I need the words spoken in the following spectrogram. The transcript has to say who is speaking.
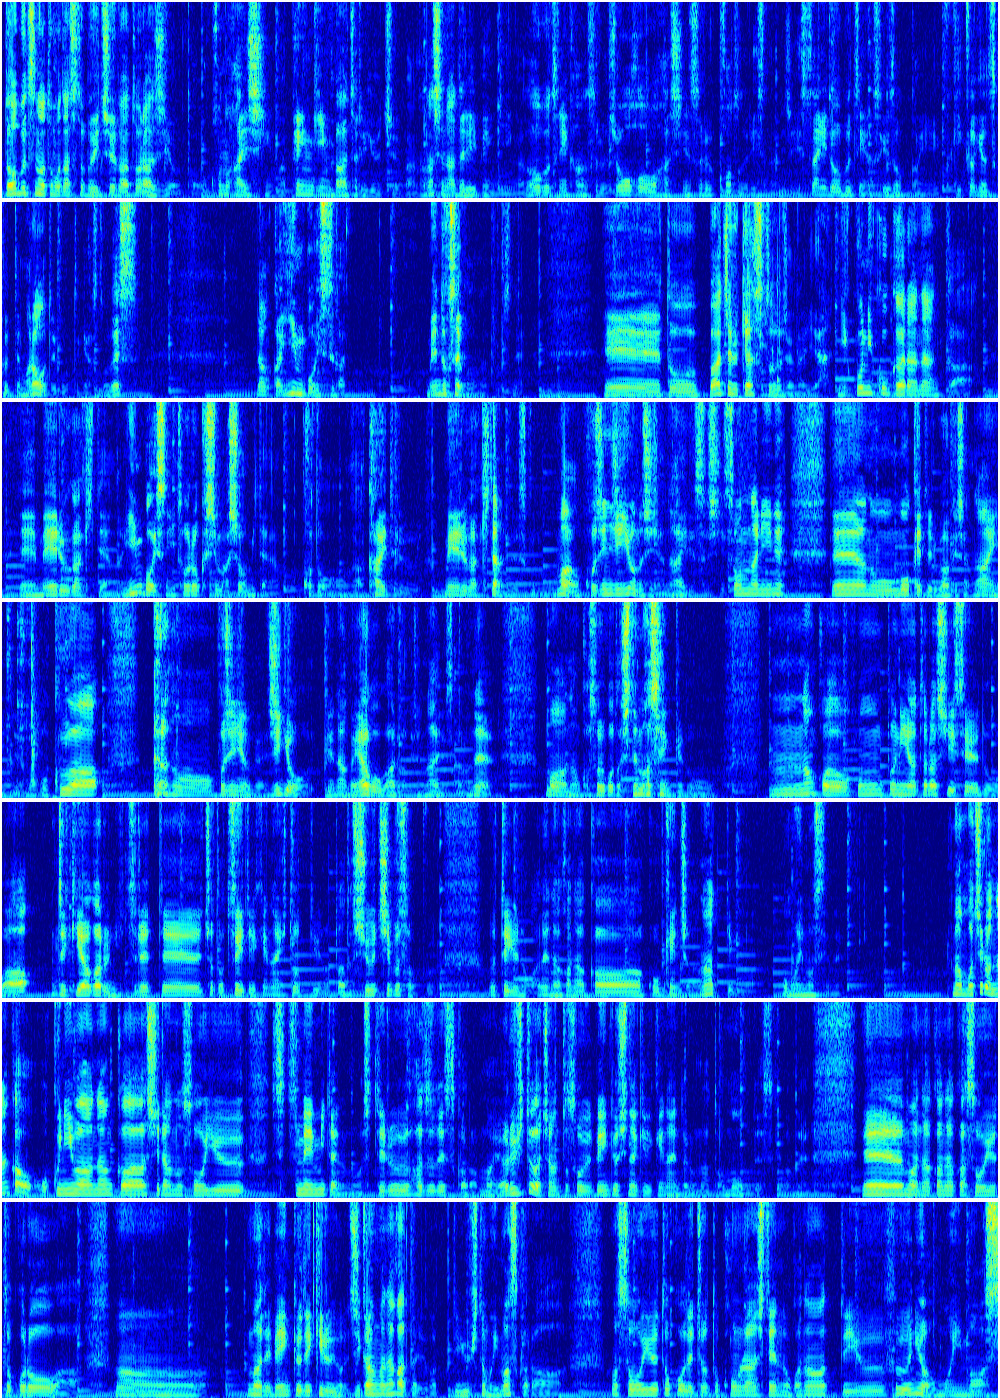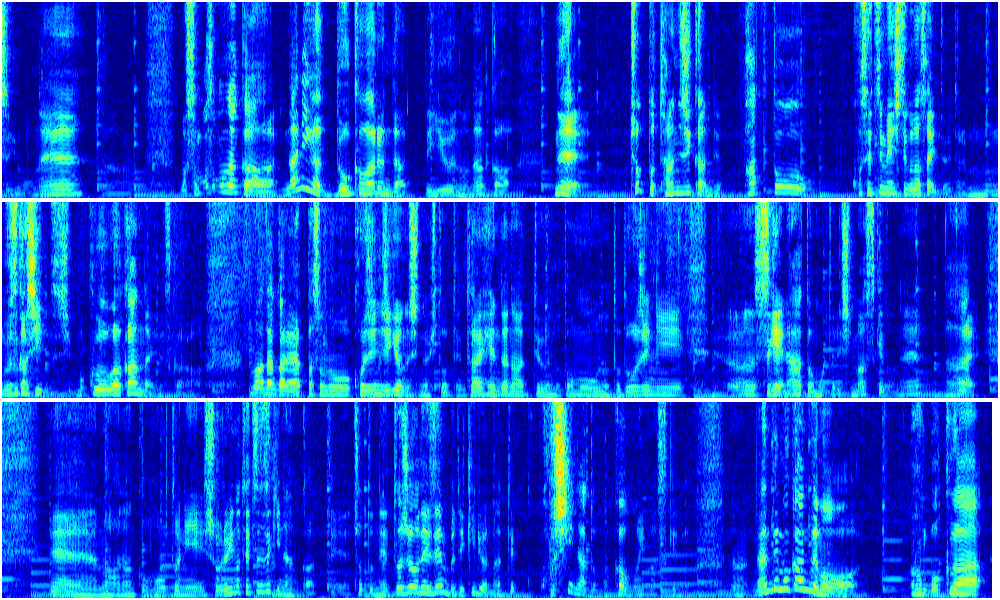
Speaker 1: 動物の友達と VTuber とラジオとこの配信はペンギンバーチャル YouTuber 七種のアデリーペンギンが動物に関する情報を発信することでリスナーに実際に動物園や水族館に行くきっかけを作ってもらおうというポッドキャストです。なんかインボイスがめんどくさいことになってますね。えーとバーチャルキャストじゃないや。ニコニコからなんかえー、メールが来てあのインボイスに登録しましょうみたいなことが書いてるメールが来たんですけどまあ個人事業主じゃないですしそんなにね、えー、あの儲けてるわけじゃないんで、まあ、僕はあの個人事業で事業でなんか屋号があるわけじゃないですからねまあなんかそういうことはしてませんけどうんなんか本当に新しい制度が出来上がるにつれてちょっとついていけない人っていうのとあと周知不足っていうのがねなかなかこう顕著だなっていうのは思いますよね。まあもちろんなんかお国は何かしらのそういう説明みたいなのはしてるはずですから、まあやる人はちゃんとそういう勉強しなきゃいけないんだろうなと思うんですけどね。えー、まあなかなかそういうところは、うーん、まで勉強できる時間がなかったりとかっていう人もいますから、まあそういうところでちょっと混乱してんのかなっていうふうには思いますよね。うんまあ、そもそもなんか何がどう変わるんだっていうのなんかねちょっと短時間でパッとこう説明してくださいって言われたら難しいですし僕わかんないですから。まあだからやっぱその個人事業主の人って大変だなっていうのと思うのと同時に、うん、すげえなと思ったりしますけどね。はい。えー、まあなんか本当に書類の手続きなんかってちょっとネット上で全部できるようになってほしいなと僕は思いますけど、うん、何でもかんでも、僕は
